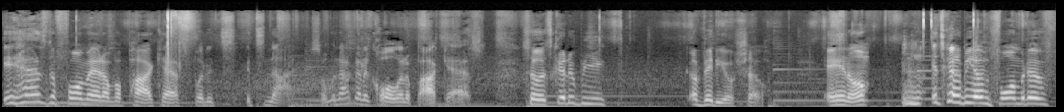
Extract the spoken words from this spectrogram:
it has the format of a podcast, but it's it's not. So we're not going to call it a podcast. So it's going to be a video show, and um, it's going to be informative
